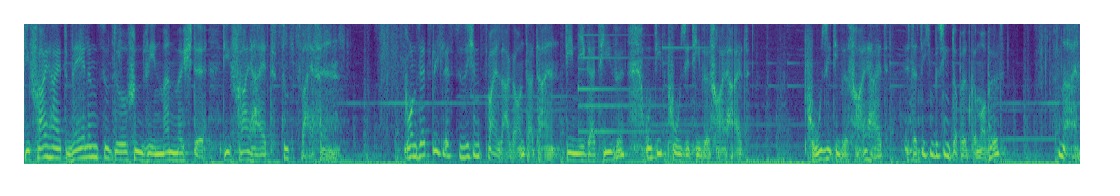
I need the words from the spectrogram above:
Die Freiheit, wählen zu dürfen, wen man möchte. Die Freiheit zu zweifeln. Grundsätzlich lässt sie sich in zwei Lager unterteilen. Die negative und die positive Freiheit. Positive Freiheit? Ist das nicht ein bisschen doppelt gemoppelt? Nein.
